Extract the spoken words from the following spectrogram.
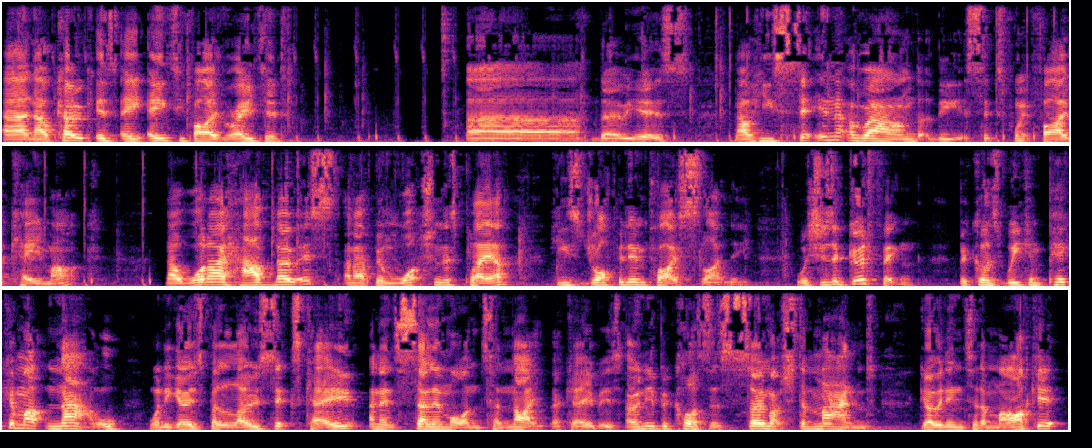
Uh, now, Koke is a 85 rated. Uh, there he is. Now, he's sitting around the 6.5k mark. Now, what I have noticed, and I've been watching this player, he's dropping in price slightly, which is a good thing because we can pick him up now when he goes below 6k and then sell him on tonight, okay? But it's only because there's so much demand going into the market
